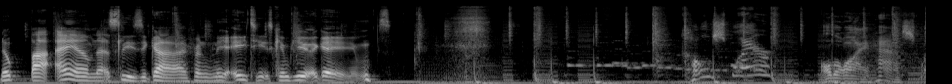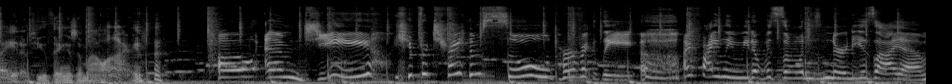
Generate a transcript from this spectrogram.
Nope, I am that sleazy guy from the 80s computer games. Cosplayer? Although I have slayed a few things in my life. OMG! You portray him so perfectly. I finally meet up with someone as nerdy as I am.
